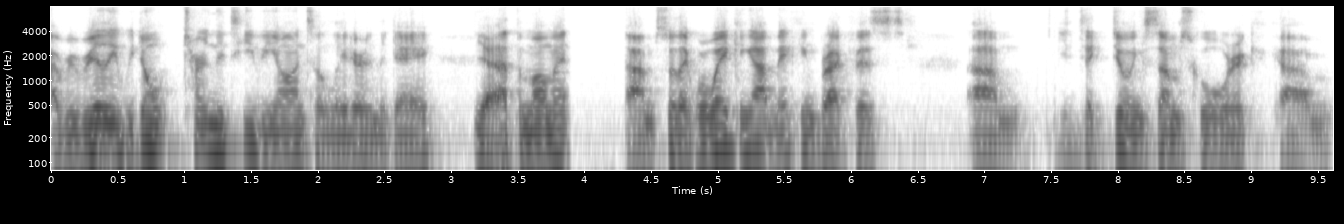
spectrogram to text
we really we don't turn the TV on till later in the day yeah, at the moment. Um, so like we're waking up, making breakfast, um, like doing some schoolwork um,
